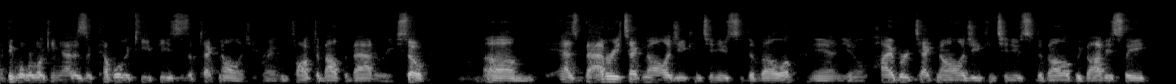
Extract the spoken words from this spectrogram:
I think what we're looking at is a couple of the key pieces of technology, right? We talked about the battery. So um, as battery technology continues to develop and you know hybrid technology continues to develop, we've obviously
